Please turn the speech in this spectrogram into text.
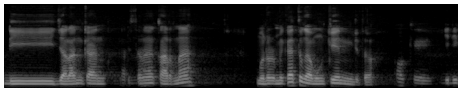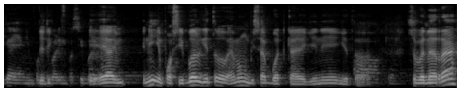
dijalankan. Karena? Karena karena menurut mereka itu nggak mungkin gitu. Oke jadi kayak yang Jadi, impossible impossible ya im- ini impossible gitu. Emang bisa buat kayak gini gitu. Oh, sebenarnya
